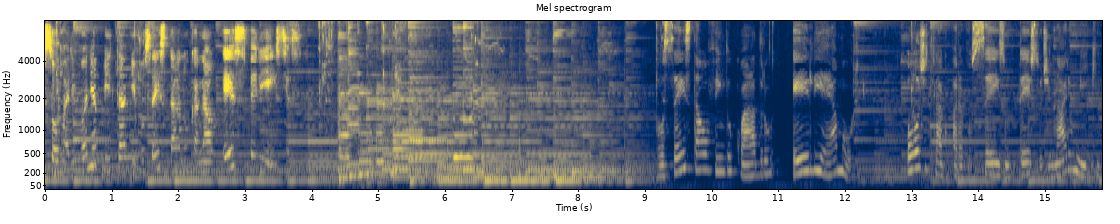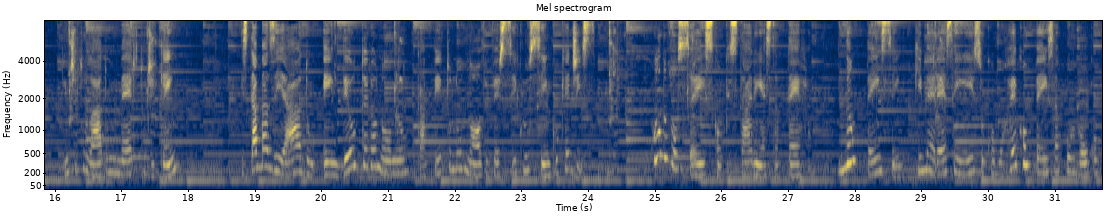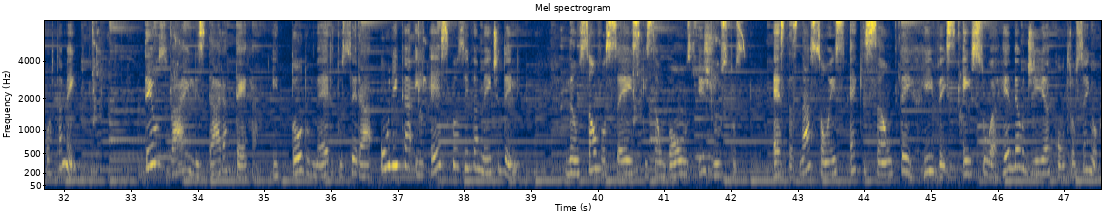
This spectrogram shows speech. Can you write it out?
sou Marivânia Pita e você está no canal Experiências. Você está ouvindo o quadro Ele é Amor. Hoje trago para vocês um texto de Mário Miki, intitulado Mérito de Quem? Está baseado em Deuteronômio, capítulo 9, versículo 5, que diz: Quando vocês conquistarem esta terra, não pensem que merecem isso como recompensa por bom comportamento. Deus vai lhes dar a terra e todo o mérito será única e exclusivamente dele. Não são vocês que são bons e justos. Estas nações é que são terríveis em sua rebeldia contra o Senhor.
